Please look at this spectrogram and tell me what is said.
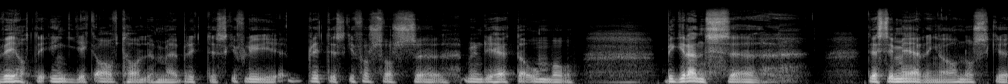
Ved at de inngikk avtale med britiske, fly, britiske forsvarsmyndigheter om å begrense desimeringa av norske,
